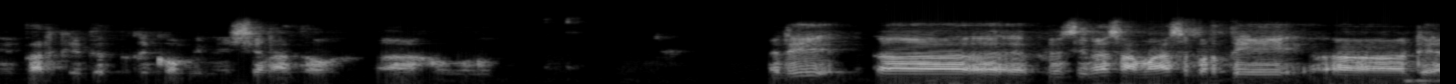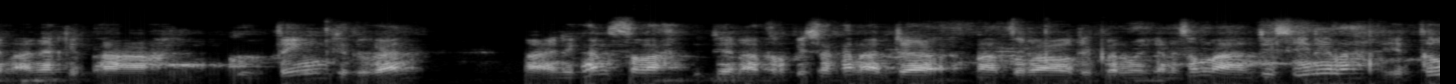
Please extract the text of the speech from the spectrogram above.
ini targeted recombination atau uh, jadi uh, prinsipnya sama seperti uh, eh, DNA-nya kita gunting gitu kan. Nah ini kan setelah DNA terpisah kan ada natural repair mechanism. Nah di sinilah itu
